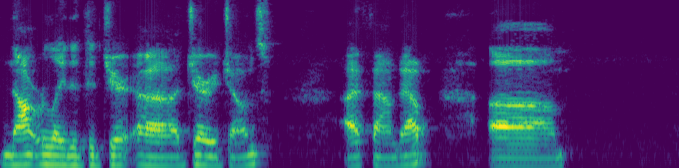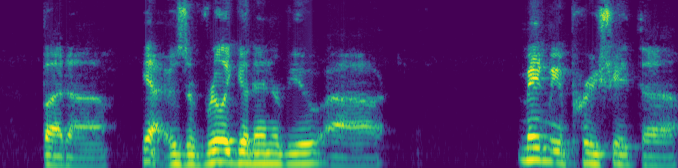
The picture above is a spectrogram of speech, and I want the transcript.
not related to Jer- uh, Jerry Jones. I found out, um, but uh, yeah, it was a really good interview. Uh, made me appreciate the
